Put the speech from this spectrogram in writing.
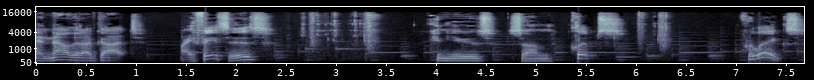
And now that I've got my faces, I can use some clips for legs.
